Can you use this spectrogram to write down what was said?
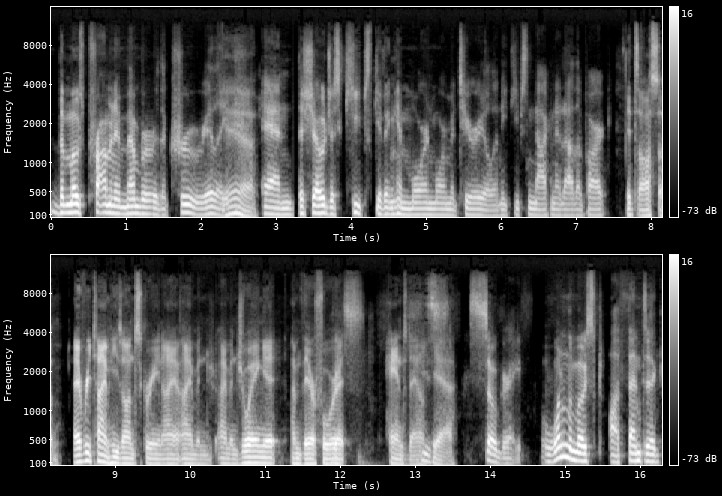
the most prominent member of the crew really yeah, and the show just keeps giving him more and more material and he keeps knocking it out of the park it's awesome. Every time he's on screen, I, I'm en- I'm enjoying it. I'm there for it, hands down. He's yeah, so great one of the most authentic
